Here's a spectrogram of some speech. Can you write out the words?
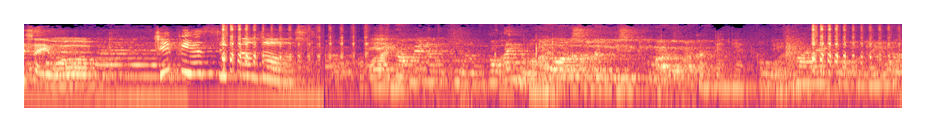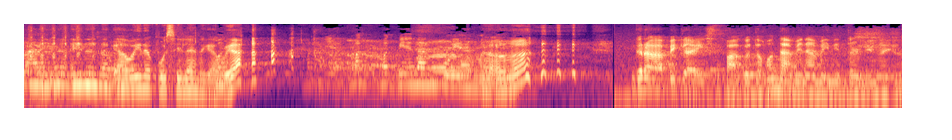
nangyari sa'yo? GPS signal lost. Kukuha na. Ano man? Content yan. Ayun na, na, nag-away na po sila. Nag-away. Mag, magbiyanan po yan. Oo Mag nga. Grabe guys, napagod ako. Ang dami namin in-interview ngayon.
